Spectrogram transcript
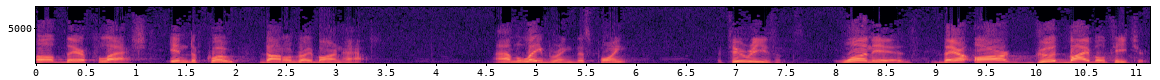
of their flesh. End of quote, Donald Grey Barnhouse. I'm laboring this point for two reasons. One is there are good Bible teachers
